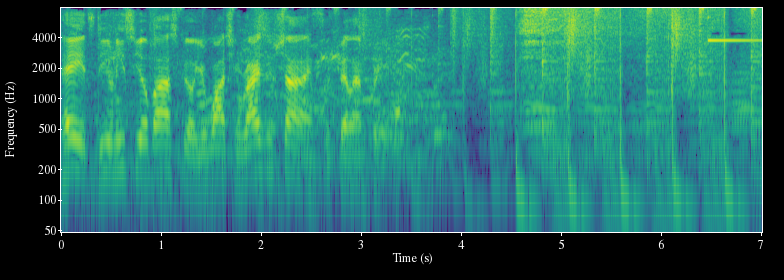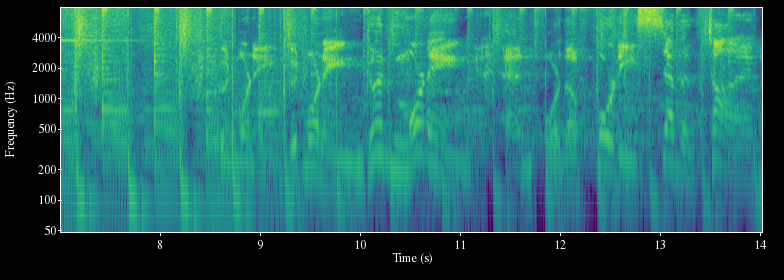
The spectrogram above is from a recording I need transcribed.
Hey, it's Dionysio Basco. You're watching Rise and Shine with FilAm Creative. Good morning, good morning, good morning. And for the 47th time,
